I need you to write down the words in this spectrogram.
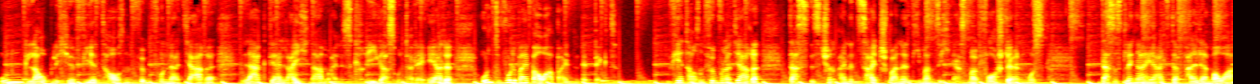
unglaubliche 4500 Jahre lag der Leichnam eines Kriegers unter der Erde und wurde bei Bauarbeiten entdeckt. 4500 Jahre, das ist schon eine Zeitspanne, die man sich erstmal vorstellen muss. Das ist länger her als der Fall der Mauer,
